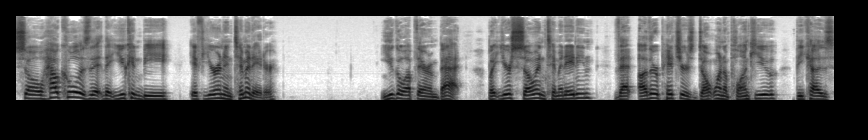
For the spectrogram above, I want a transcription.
So how cool is it that you can be if you're an intimidator, you go up there and bat, but you're so intimidating that other pitchers don't want to plunk you because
